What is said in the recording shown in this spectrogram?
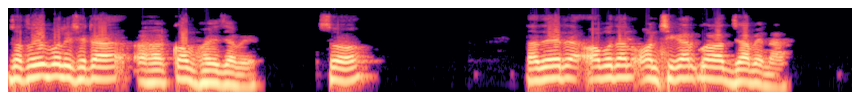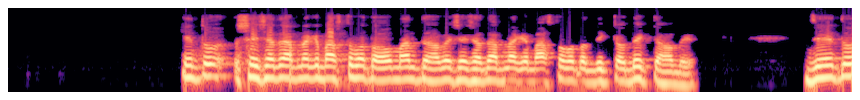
যতই বলি সেটা কম হয়ে যাবে। সো তাদের অবদান অস্বীকার করা যাবে না। কিন্তু সেই সাথে আপনাকে বাস্তবতাও মানতে হবে, সেই সাথে আপনাকে বাস্তবতার দিকটাও দেখতে হবে। যেহেতু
